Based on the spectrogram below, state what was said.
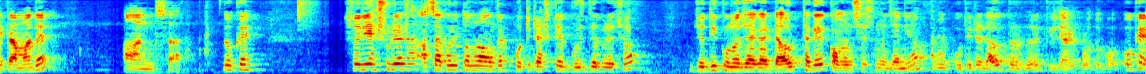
এটা আমাদের answer okay so dear student আশা করি তোমরা অঙ্কের প্রতিটা স্টেপ বুঝতে পেরেছ। যদি কোনো জায়গায় ডাউট থাকে কমেন্ট সেশনে জানিও। আমি প্রতিটা ডাউট ধরে ধরে ক্লিয়ার করে দেবো। ওকে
